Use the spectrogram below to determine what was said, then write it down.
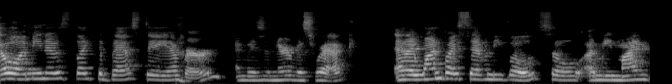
Oh, I mean, it was like the best day ever. I mean, it was a nervous wreck, and I won by seventy votes. So I mean, my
